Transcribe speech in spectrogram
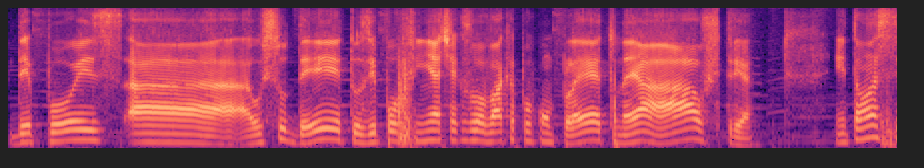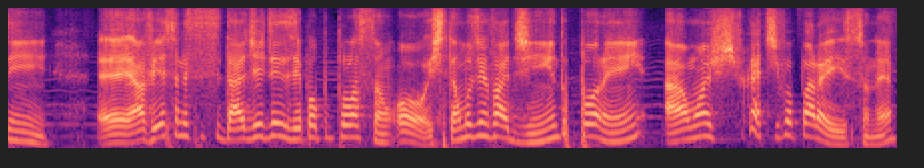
depois a, os Sudetos e por fim a Tchecoslováquia por completo, né? A Áustria. Então, assim, é, havia essa necessidade de dizer para a população: ó, oh, estamos invadindo, porém há uma justificativa para isso, né?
